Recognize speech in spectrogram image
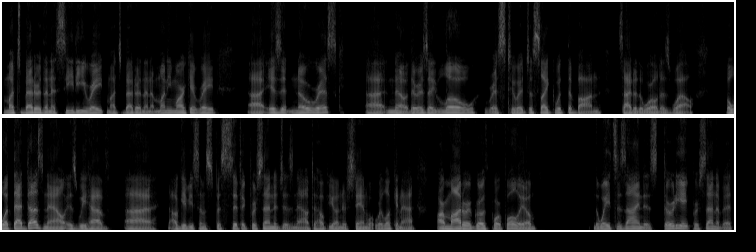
much better than a CD rate, much better than a money market rate. Uh, is it no risk? Uh, no, there is a low risk to it, just like with the bond side of the world as well. But what that does now is we have, uh, I'll give you some specific percentages now to help you understand what we're looking at. Our moderate growth portfolio, the way it's designed is 38% of it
